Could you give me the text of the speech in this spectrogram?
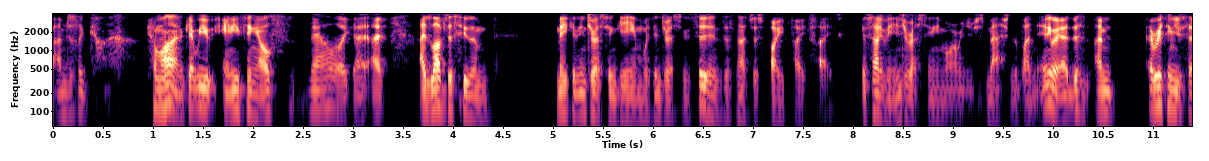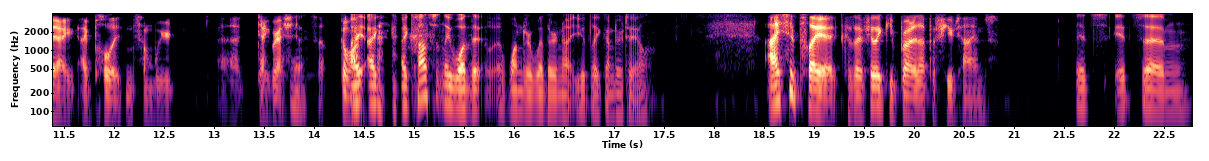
I'm just like, come on, can't we do anything else now? Like, I, I would love to see them make an interesting game with interesting decisions. That's not just fight, fight, fight. It's not even interesting anymore when you're just mashing the button. Anyway, this, I'm everything you say, I, I pull it in some weird uh, digression. Yeah. So go on. I, I, I constantly wonder whether or not you'd like Undertale. I should play it because I feel like you brought it up a few times. It's it's um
